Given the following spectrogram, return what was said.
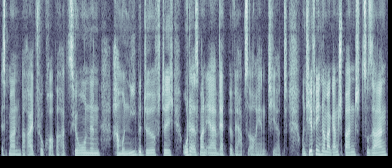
ist man bereit für Kooperationen, harmoniebedürftig? Oder ist man eher wettbewerbsorientiert. Und hier finde ich nochmal ganz spannend zu sagen,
